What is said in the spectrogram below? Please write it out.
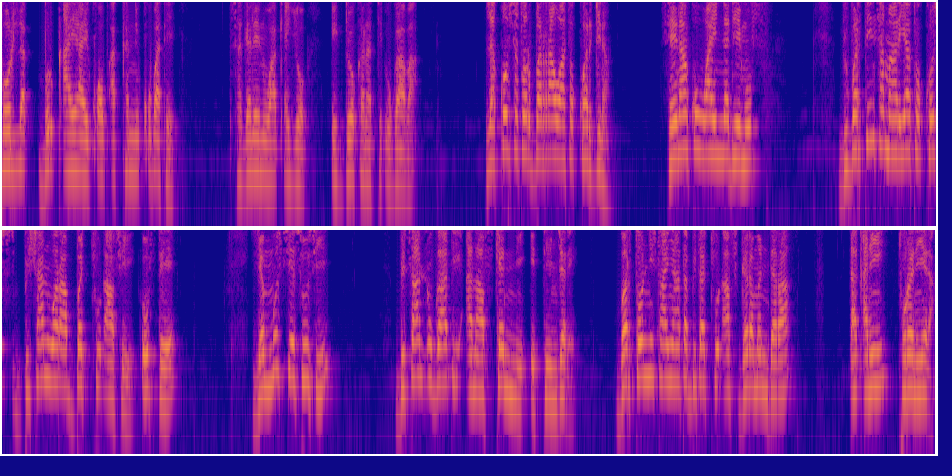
boolla burqaa yaa'qoob akka inni qubate sagaleen waaqayyoo iddoo kanatti dhugaa ba'a. lakkoofsa torbarraa waa tokko argina. Seenaan kun waa hin adeemuuf dubartiin samaariyaa tokkos bishaan waraabbachuudhaaf dhufte yommus yesuus bishaan dhugaatii anaaf kenni? ittiin jedhe. Bartoonni isaa nyaata bitachuudhaaf gara mandaraa dhaqanii turaniidha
